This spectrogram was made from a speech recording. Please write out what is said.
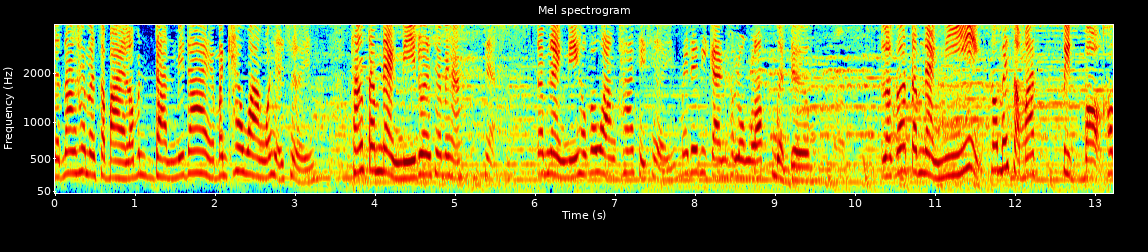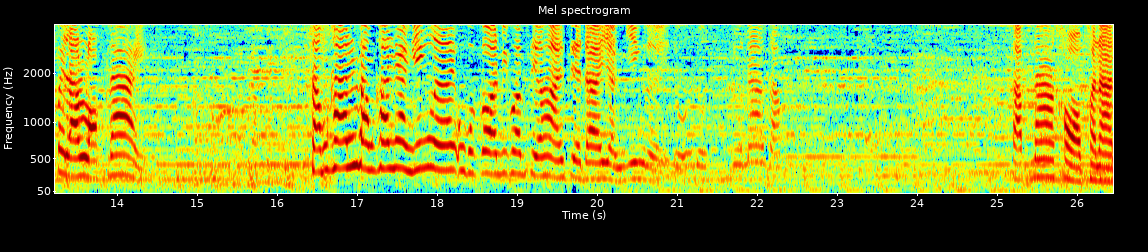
จะนั่งให้มันสบายแล้วมันดันไม่ได้ มันแค่วางไว้เฉยๆ ทั้งตำแหน่งนี้ด้วยใช่ไหมคะเนี่ยตำแหน่งนี้เขาก็วางผ้าเฉยๆ ไม่ได้มีการลงล็อกเหมือนเดิม แล้วก็ตำแหน่งนี้ก็ไม่สามารถปิดเบาะเข้าไปแล้วล็อกได้สำคัญสำคัญอย่างยิ่งเลย อุปกรณ์มีความเสียหายเสียดายอย่างยิ่งเลย ดูดูดูหน้าซับ ซับหน้าขอบขนาด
